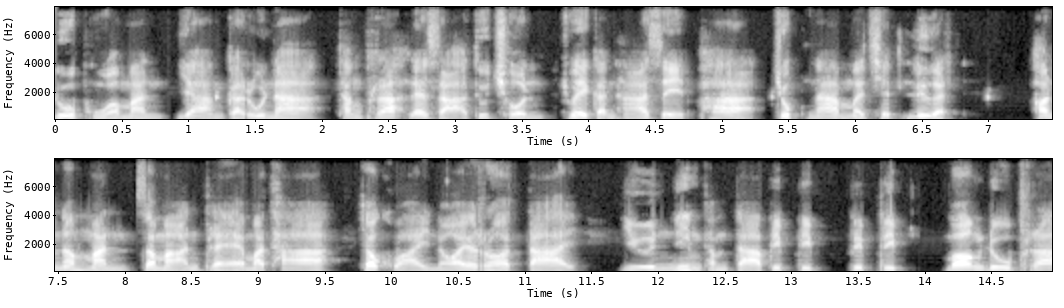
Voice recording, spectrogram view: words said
ลูบหัวมันอย่างกรุณา ทั้งพระและสาธุชน ช่วยกันหาเศษผ้า ชุบน้ำมาเช็ดเลือด เอาน้ำมันสมานแผลมาทา เจ้าควายน้อยรอดตาย ยืนนิ่งทำตาปริบปริบปริบปริบมองดูพระ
